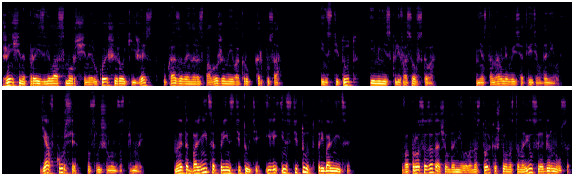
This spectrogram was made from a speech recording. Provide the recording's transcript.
Женщина произвела сморщенной рукой широкий жест, указывая на расположенные вокруг корпуса. «Институт имени Склифосовского», — не останавливаясь, ответил Данилов. «Я в курсе», — услышал он за спиной. «Но это больница при институте или институт при больнице?» Вопрос озадачил Данилова настолько, что он остановился и обернулся.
